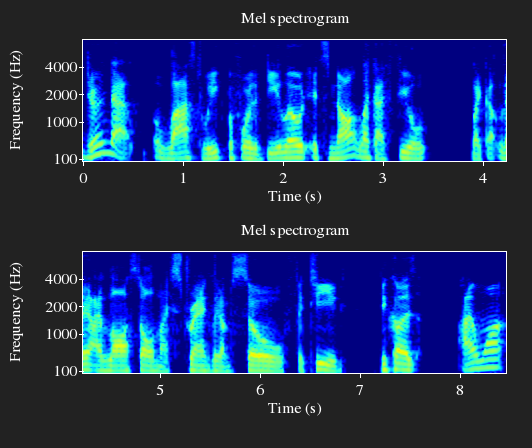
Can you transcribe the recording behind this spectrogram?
during that last week before the deload, it's not like I feel like I lost all my strength, like I'm so fatigued, because I want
